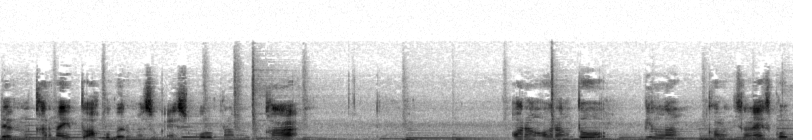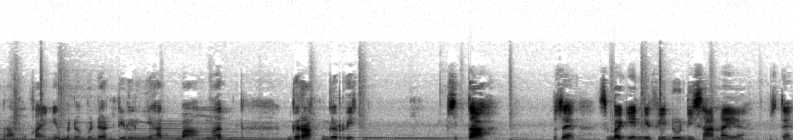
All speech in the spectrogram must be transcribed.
Dan karena itu aku baru masuk eskul pramuka orang-orang tuh bilang kalau misalnya sekolah pramuka ini bener-bener dilihat banget gerak-gerik kita. Maksudnya sebagai individu di sana ya. Maksudnya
